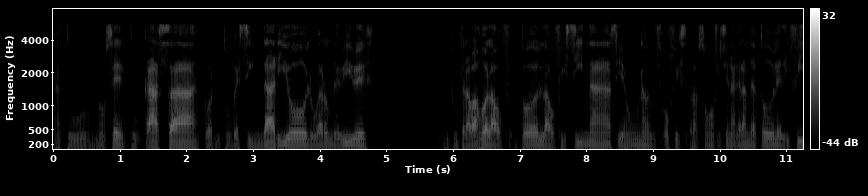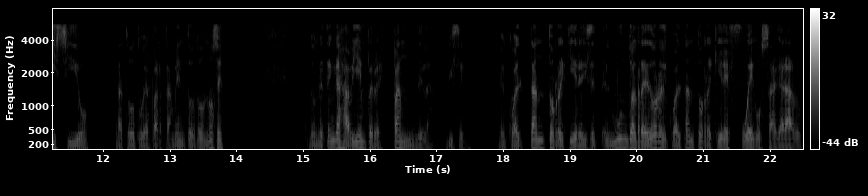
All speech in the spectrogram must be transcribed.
a tu, no sé, tu casa, por tu vecindario, lugar donde vives, en tu trabajo, la, toda la oficina, si es una son oficinas grandes, a todo el edificio, a todo tu departamento, todo, no sé donde tengas a bien, pero expándela, dice, el cual tanto requiere, dice, el mundo alrededor, el cual tanto requiere fuego sagrado.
